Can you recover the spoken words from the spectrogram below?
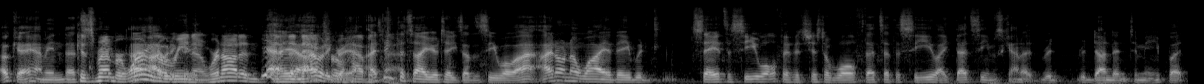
okay, I mean that's Because remember, we're I- in an would arena. agree. We're not in, Yeah, in the yeah, I natural would agree. habitat. I think the tiger takes out the sea wolf. I, I don't know why they would say it's a sea wolf if it's just a wolf that's at the sea. Like that seems kind of re- redundant to me. But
